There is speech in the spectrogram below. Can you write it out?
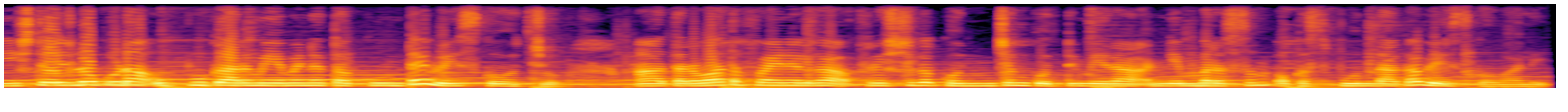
ఈ స్టేజ్లో కూడా ఉప్పు కారం ఏమైనా తక్కువ ఉంటే వేసుకోవచ్చు. ఆ తర్వాత ఫైనల్గా ఫ్రెష్గా కొంచెం కొత్తిమీర నిమ్మరసం ఒక స్పూన్ దాకా వేసుకోవాలి.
